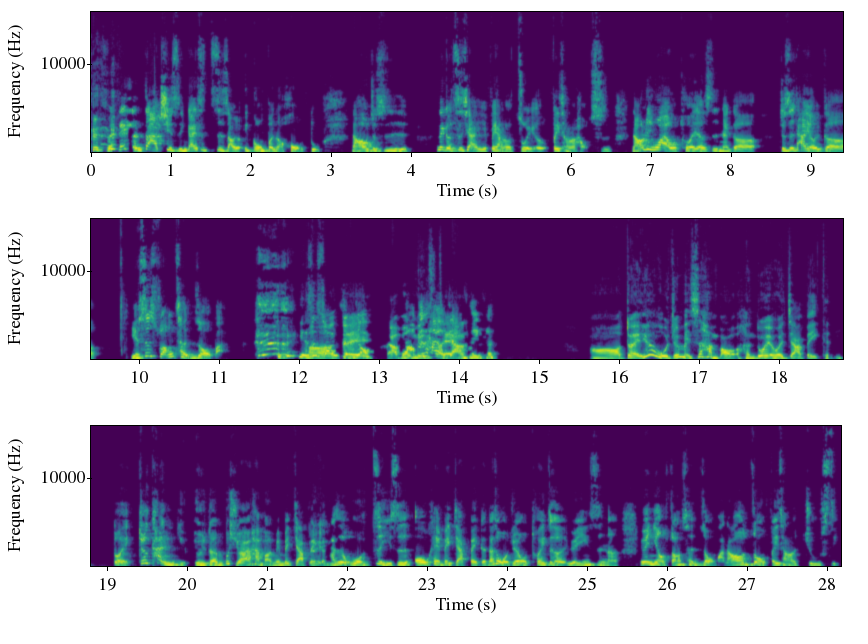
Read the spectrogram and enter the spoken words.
对，对那层炸 cheese 应该是至少有一公分的厚度，然后就是那个吃起来也非常的罪恶，非常的好吃。然后另外我推的是那个，就是它有一个也是双层肉吧，也是双层肉，然后跟它有加 bacon。哦，对，因为我觉得每次汉堡很多也会加 bacon，对，就是看有有的人不喜欢汉堡里面被加 bacon，但是我自己是 OK 被加 bacon，但是我觉得我推这个原因是呢，因为你有双层肉嘛，然后肉非常的 juicy，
